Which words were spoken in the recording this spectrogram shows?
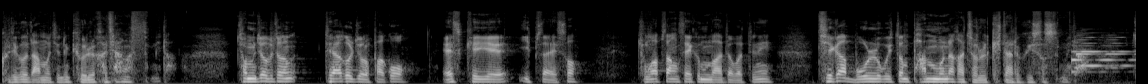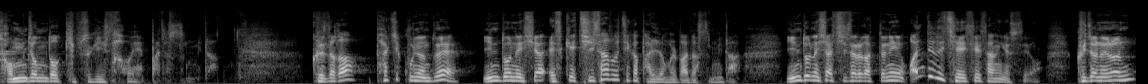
그리고 나머지는 교회를 가지 않았습니다. 점점 전 대학을 졸업하고 SK에 입사해서 종합상사에 근무하다 봤더니 제가 모르고 있던 반문화가 저를 기다리고 있었습니다. 점점 더 깊숙이 사회에 빠졌습니다. 그러다가 89년도에 인도네시아 SK 지사로 제가 발령을 받았습니다. 인도네시아 지사를 갔더니 완전히 제 세상이었어요. 그전에는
